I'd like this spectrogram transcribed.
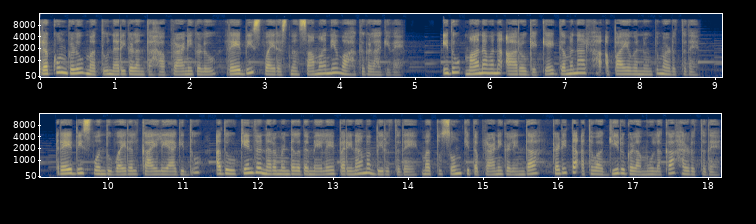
ರಕೂನ್ಗಳು ಮತ್ತು ನರಿಗಳಂತಹ ಪ್ರಾಣಿಗಳು ರೇಬೀಸ್ ವೈರಸ್ನ ಸಾಮಾನ್ಯ ವಾಹಕಗಳಾಗಿವೆ. ಇದು ಮಾನವನ ಆರೋಗ್ಯಕ್ಕೆ ಗಮನಾರ್ಹ ಅಪಾಯವನ್ನುಂಟು ಮಾಡುತ್ತದೆ ರೇಬೀಸ್ ಒಂದು ವೈರಲ್ ಕಾಯಿಲೆಯಾಗಿದ್ದು, ಅದು ಕೇಂದ್ರ ನರಮಂಡಲದ ಮೇಲೆ ಪರಿಣಾಮ ಬೀರುತ್ತದೆ ಮತ್ತು ಸೋಂಕಿತ ಪ್ರಾಣಿಗಳಿಂದ ಕಡಿತ ಅಥವಾ ಗೀರುಗಳ ಮೂಲಕ ಹರಡುತ್ತದೆ.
